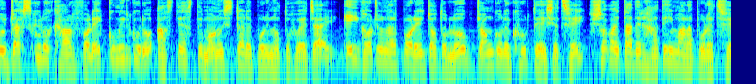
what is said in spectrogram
ওই ড্রাগসগুলো খাওয়ার ফলে কুমিরগুলো আস্তে আস্তে মনস্টারে পরিণত হয়ে যায়। এই ঘটনার পরে যত লোক জঙ্গলে ঘুরতে এসেছে, সবাই তাদের হাতেই মারা পড়েছে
